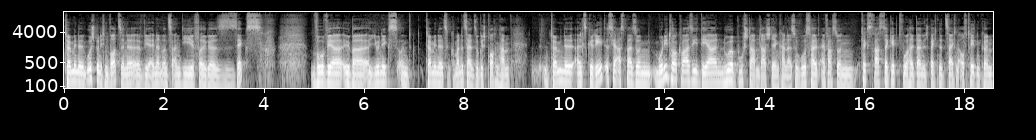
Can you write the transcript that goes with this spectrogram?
Terminal im ursprünglichen Wortsinne. Äh, wir erinnern uns an die Folge 6, wo wir über Unix und Terminals und Kommandozeilen so gesprochen haben. Ein Terminal als Gerät ist ja erstmal so ein Monitor quasi, der nur Buchstaben darstellen kann. Also wo es halt einfach so ein Textraster gibt, wo halt dann entsprechende Zeichen auftreten können.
